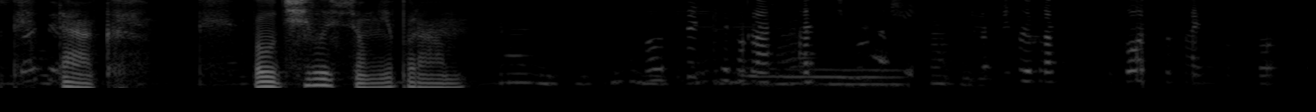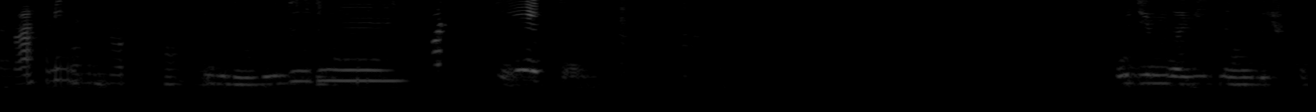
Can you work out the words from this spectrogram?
Стопе? Так. Получилось все, мне пора. Будем ловить на удочку.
